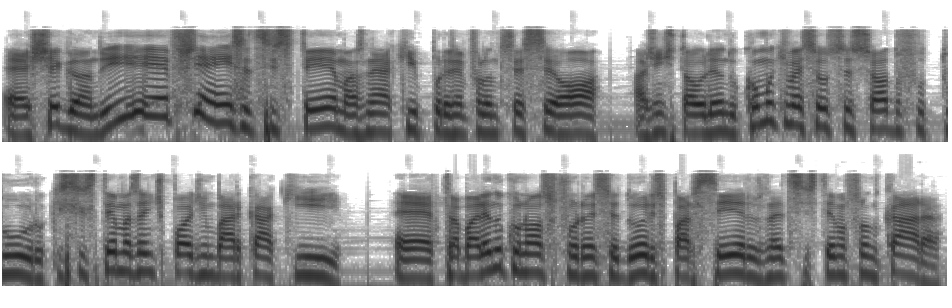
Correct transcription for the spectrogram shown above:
é, chegando. E eficiência de sistemas, né? Aqui, por exemplo, falando de CCO, a gente está olhando como que vai ser o CCO do futuro, que sistemas a gente pode embarcar aqui, é, trabalhando com nossos fornecedores, parceiros né, de sistema, falando, cara,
